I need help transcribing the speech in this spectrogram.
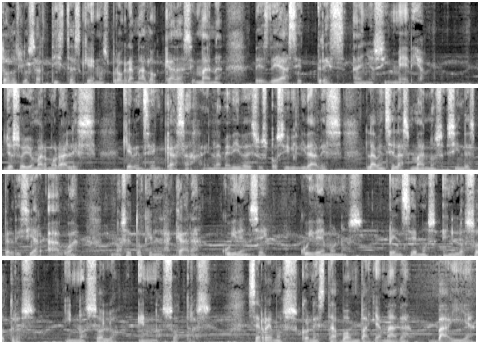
todos los artistas que hemos programado cada semana desde hace tres años y medio. Yo soy Omar Morales, quédense en casa en la medida de sus posibilidades, lávense las manos sin desperdiciar agua, no se toquen la cara, cuídense, cuidémonos, pensemos en los otros y no solo en nosotros. Cerremos con esta bomba llamada Bahía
